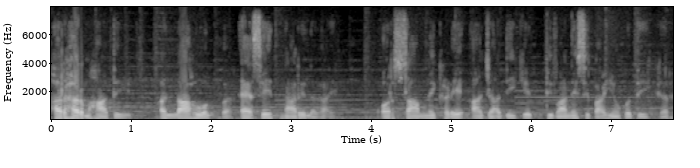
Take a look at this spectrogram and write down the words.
हर हर महादेव, अल्लाह अकबर ऐसे नारे लगाए। और सामने खड़े आज़ादी के दीवाने सिपाहियों को देखकर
